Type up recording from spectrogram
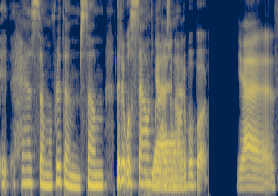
it has some rhythm, some that it will sound yes. good as an audible book. Yes,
